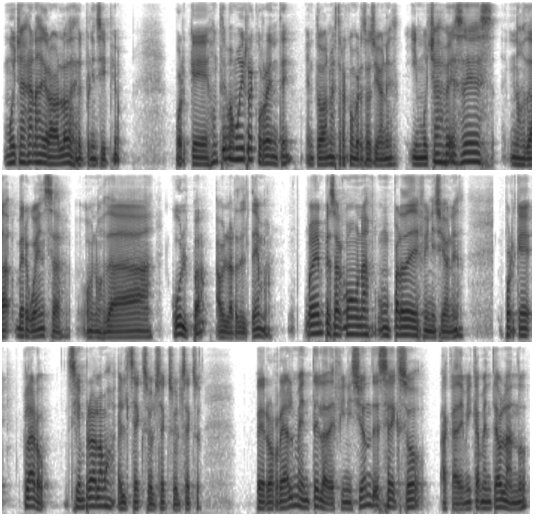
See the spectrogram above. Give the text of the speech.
muchas ganas de grabarlo desde el principio. Porque es un tema muy recurrente en todas nuestras conversaciones y muchas veces nos da vergüenza o nos da culpa hablar del tema. Voy a empezar con un par de definiciones. Porque, claro, siempre hablamos el sexo, el sexo, el sexo. Pero realmente la definición de sexo, académicamente hablando,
